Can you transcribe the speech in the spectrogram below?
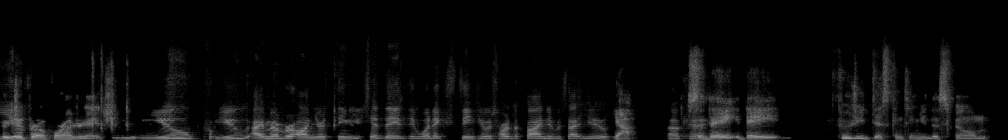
Fuji Yeah, Pro 400H. you, you, you. I remember on your thing, you said they it went extinct. It was hard to find it. Was that you? Yeah. Okay. So they they Fuji discontinued this film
